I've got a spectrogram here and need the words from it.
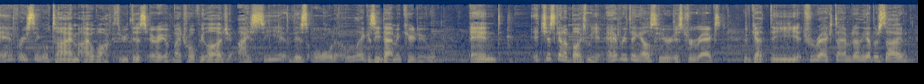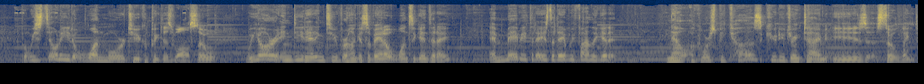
Every single time I walk through this area of my trophy lodge, I see this old legacy diamond kudu, and it just kind of bugs me. Everything else here is TruRACS. We've got the TruRACS diamond on the other side, but we still need one more to complete this wall. So we are indeed heading to Vurhonga Savanna once again today, and maybe today's the day we finally get it. Now, of course, because kudu drink time is so late,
